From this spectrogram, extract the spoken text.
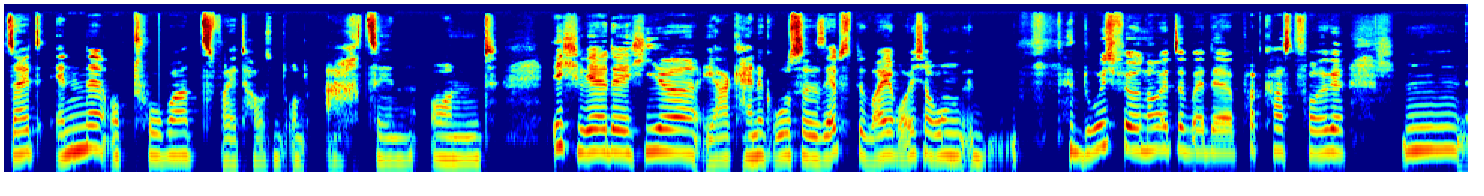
seit Ende Oktober 2018. Und ich werde hier ja keine große Selbstbeweihräucherung durchführen heute bei der Podcast-Folge, hm,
